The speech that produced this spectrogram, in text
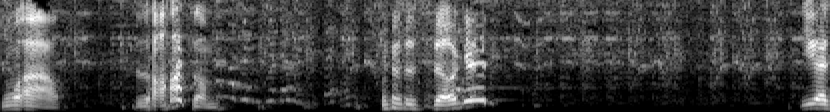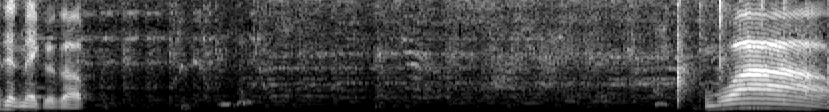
Wow. This is awesome. This is so good. You guys didn't make this up. Wow.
